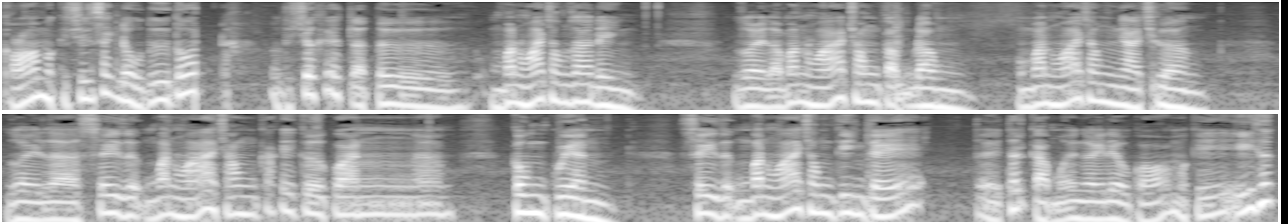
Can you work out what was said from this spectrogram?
có một cái chính sách đầu tư tốt. Thì trước hết là từ văn hóa trong gia đình, rồi là văn hóa trong cộng đồng văn hóa trong nhà trường, rồi là xây dựng văn hóa trong các cái cơ quan ờ, công quyền, xây dựng văn hóa trong kinh tế. Thì tất cả mọi người đều có một cái ý thức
